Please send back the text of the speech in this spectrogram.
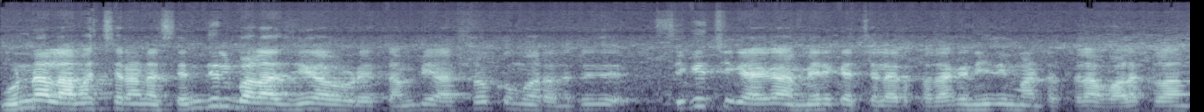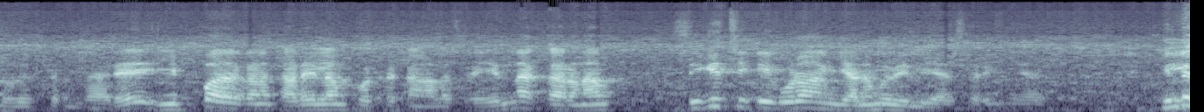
முன்னாள் அமைச்சரான செந்தில் பாலாஜி அவருடைய தம்பி அசோக்குமார் வந்துட்டு சிகிச்சைக்காக அமெரிக்கா செல்ல இருப்பதாக நீதிமன்றத்தில் வழக்கெல்லாம் தொடுத்திருந்தாரு. இப்போ அதுக்கான தடையெல்லாம் போட்டிருக்காங்களா சார். என்ன காரணம்? சிகிச்சைக்கு கூட அங்கே அனுமதி இல்லையா சரிங்க இல்ல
